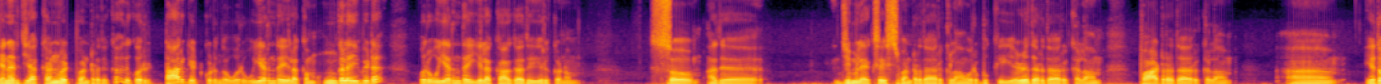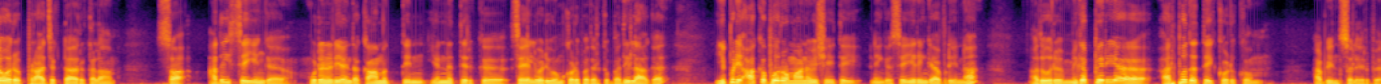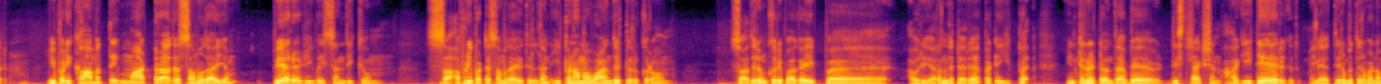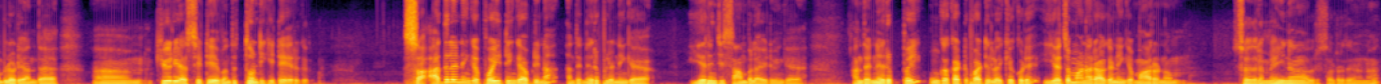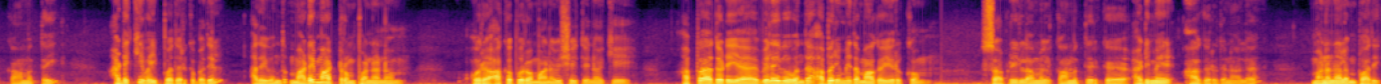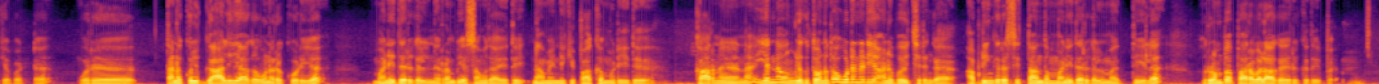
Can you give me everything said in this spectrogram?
எனர்ஜியாக கன்வெர்ட் பண்ணுறதுக்கு அதுக்கு ஒரு டார்கெட் கொடுங்க. ஒரு உயர்ந்த இலக்கம். உங்களை விட ஒரு உயர்ந்த இலக்காக அது இருக்கணும். ஸோ அது ஜிம்மில் எக்ஸசைஸ் பண்ணுறதா இருக்கலாம் ஒரு புக்கு எழுதுறதா இருக்கலாம் பாடுறதா இருக்கலாம் ஏதோ ஒரு ப்ராஜெக்டாக இருக்கலாம். ஸோ அதை செய்யுங்க. உடனடியாக இந்த காமத்தின் எண்ணத்திற்கு செயல் வடிவம் கொடுப்பதற்கு பதிலாக இப்படி ஆக்கப்பூர்வமான விஷயத்தை நீங்கள் செய்கிறீங்க அப்படின்னா அது ஒரு மிகப்பெரிய அற்புதத்தை கொடுக்கும் அப்படின்னு சொல்லியிருப்பார். இப்படி காமத்தை மாற்றாத சமுதாயம் பேரழிவை சந்திக்கும். ச அப்படிப்பட்ட சமுதாயத்தில் தான் இப்போ நம்ம வாழ்ந்துட்டு இருக்கிறோம். ஸோ அதிலும் குறிப்பாக இப்போ அவர் இறந்துட்டார். பட் இப்போ இன்டர்நெட் வந்து அப்படியே டிஸ்ட்ராக்ஷன் ஆகிட்டே இருக்குது. இல்லையா திரும்ப திரும்ப நம்மளுடைய அந்த க்யூரியாசிட்டியை வந்து தூண்டிக்கிட்டே இருக்குது. ஸோ அதில் நீங்கள் போயிட்டீங்க அப்படின்னா அந்த நெருப்பில் நீங்கள் எரிஞ்சு சாம்பல் ஆகிடுவீங்க அந்த நெருப்பை உங்கள் கட்டுப்பாட்டில் வைக்கக்கூடிய எஜமானராக நீங்கள் மாறணும். ஸோ இதில் மெயினாக அவர் சொல்கிறது என்னென்னா காமத்தை அடக்கி வைப்பதற்கு பதில் அதை வந்து மடைமாற்றம் பண்ணணும். ஒரு ஆக்கப்பூர்வமான விஷயத்தை நோக்கி. அப்போ அதோடைய விளைவு வந்து அபரிமிதமாக இருக்கும். ஸோ அப்படி இல்லாமல் காமத்திற்கு அடிமை ஆகிறதுனால மனநலம் பாதிக்கப்பட்ட ஒரு தனக்குள் காலியாக உணரக்கூடிய மனிதர்கள் நிரம்பிய சமுதாயத்தை நாம் இன்றைக்கி பார்க்க முடியுது. காரணம் என்னென்னா என்ன உங்களுக்கு தோணுதோ உடனடியாக அனுபவிச்சிடுங்க அப்படிங்கிற சித்தாந்தம் மனிதர்கள் மத்தியில் ரொம்ப பரவலாக இருக்குது இப்போ.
